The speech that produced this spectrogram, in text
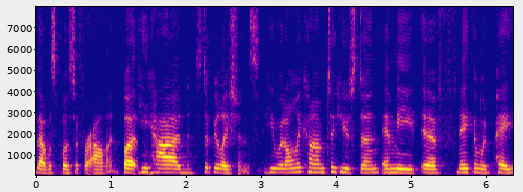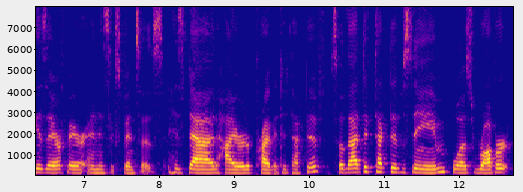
that was posted for Alan, but he had stipulations. He would only come to Houston and meet if Nathan would pay his airfare and his expenses. His dad hired a private detective, so that detective's name was Robert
